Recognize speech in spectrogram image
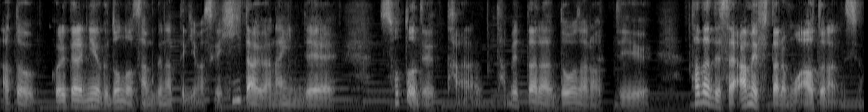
あとこれからニューヨークどんどん寒くなってきますけどヒーターがないんで外で食べたらどうだろうっていうただでさえ雨降ったらもうアウトなんですよ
